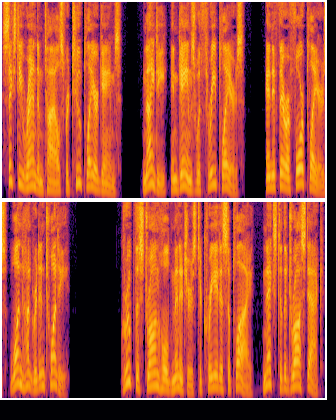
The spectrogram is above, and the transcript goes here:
60 random tiles for two player games, 90 in games with 3 players, and if there are 4 players, 120. Group the stronghold miniatures to create a supply, next to the draw stack.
